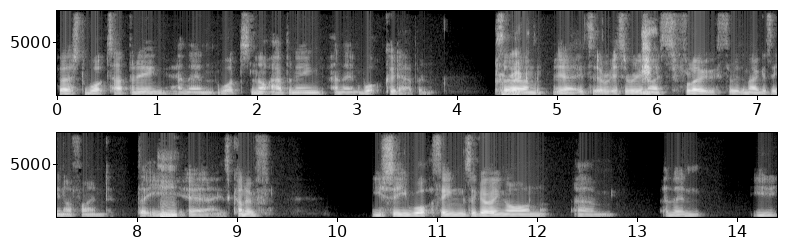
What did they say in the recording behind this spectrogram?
first what's happening, and then what's not happening, and then what could happen. So um, yeah, it's a it's a really nice flow through the magazine. I find that you mm. yeah, it's kind of you see what things are going on, um, and then you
